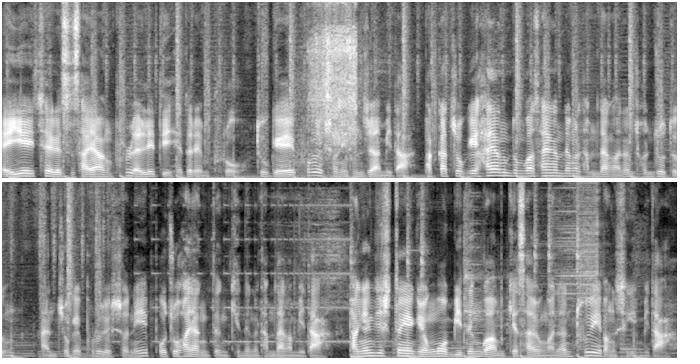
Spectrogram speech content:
AHLS 사양 full LED 헤드램프로 두 개의 프로젝션이 존재합니다. 바깥쪽이 하향등과 상향등을 담당하는 전조등, 안쪽의 프로젝션이 보조 하향등 기능을 담당합니다. 방향지시 등의 경우 미등과 함께 사용하는 2way 방식입니다.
